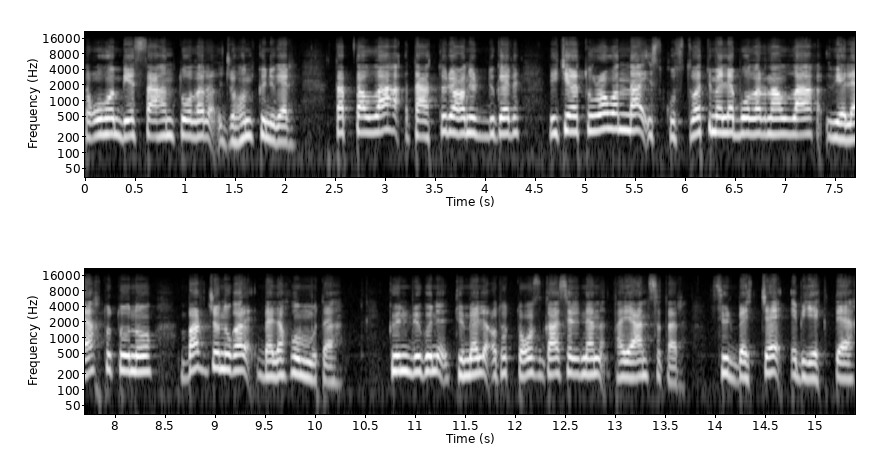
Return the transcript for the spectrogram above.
95 сағын толар жоғын күнігер. Тапталлах тааттыр яған үрдүгер литература ванна искусство түмеле боларын аллах үйеләқ тұтуну бар жонугар бәлі хуммута. Күн бүгін түмел 39 гасырынан таян сытар, сүрбәтчә әбиектәх.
